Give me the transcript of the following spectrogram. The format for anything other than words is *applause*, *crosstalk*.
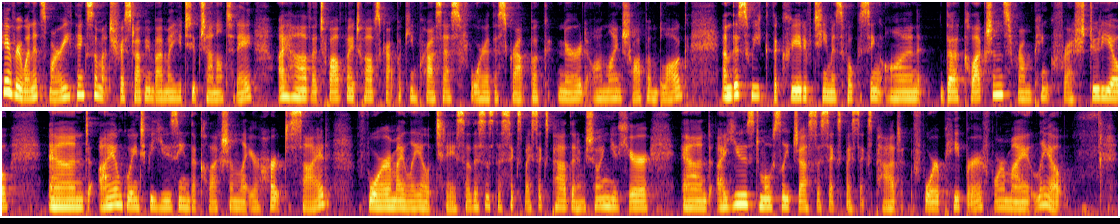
Hey everyone, it's Mari. Thanks so much for stopping by my YouTube channel today. I have a 12 by 12 scrapbooking process for the Scrapbook Nerd online shop and blog. And this week, the creative team is focusing on the collections from Pinkfresh Studio. And I am going to be using the collection Let Your Heart Decide for my layout today. So this is the 6x6 pad that I'm showing you here. And I used mostly just a 6x6 pad for paper for my layout.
